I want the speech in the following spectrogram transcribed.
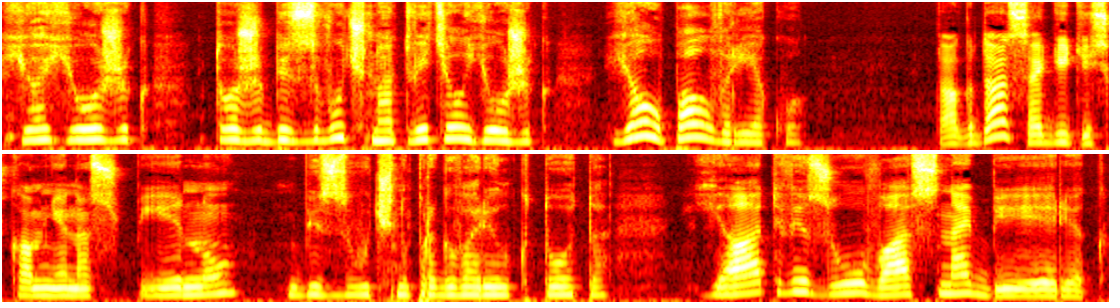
«Я ежик», — тоже беззвучно ответил ежик. «Я упал в реку». «Тогда садитесь ко мне на спину», — беззвучно проговорил кто-то. Я отвезу вас на берег.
